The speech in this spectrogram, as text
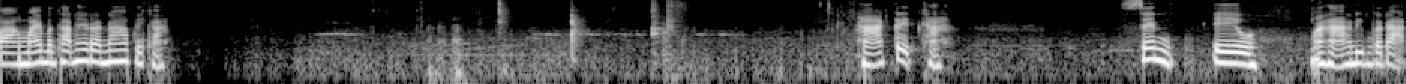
วางไม้บรรทัดให้ระนาบเลยค่ะ หาเกล็ดค่ะ เส้นเอวมาหาริมกระดาษ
